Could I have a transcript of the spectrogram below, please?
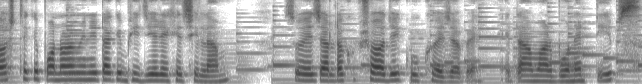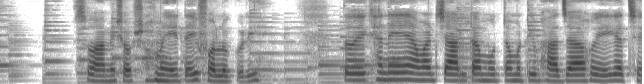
দশ থেকে পনেরো মিনিট আগে ভিজিয়ে রেখেছিলাম। সো, এই চালটা খুব সহজেই কুক হয়ে যাবে। এটা আমার বোনের টিপস সো, আমি সবসময় এটাই ফলো করি। তো এখানে আমার চালটা মোটামুটি ভাজা হয়ে গেছে।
